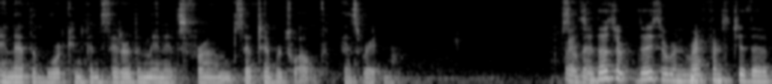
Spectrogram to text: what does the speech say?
and that the board can consider the minutes from September 12th as written. So Right, so that- those are, those are in reference to the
